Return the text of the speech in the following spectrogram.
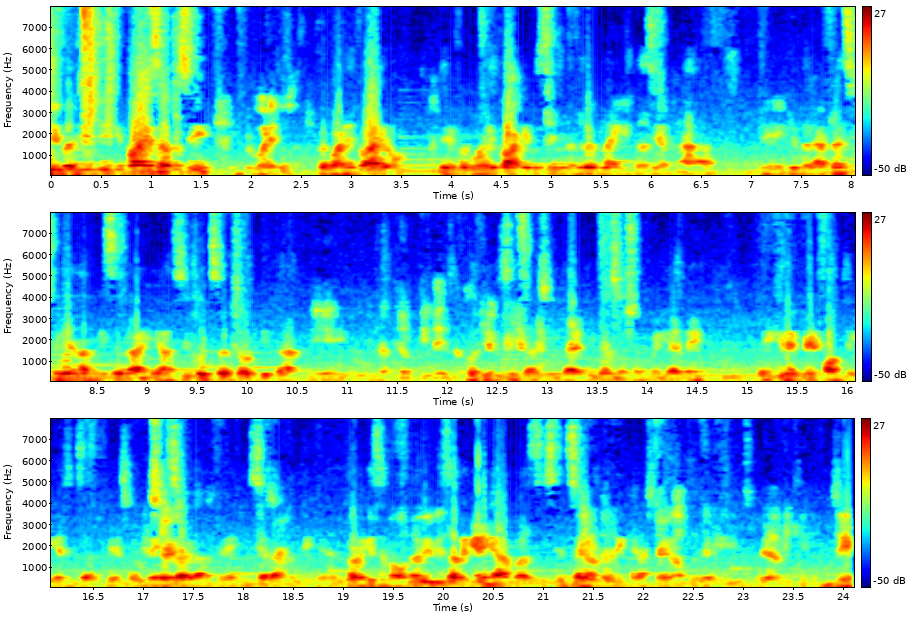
ਜੀ ਬਲਜੀਤ ਜੀ ਕਿੱਥੋਂ ਆਏ ਸਰ ਤੁਸੀਂ ਫਗਵਾੜੇ ਤੋਂ ਸਰ ਫਗਵਾੜੇ ਤੋਂ ਆਏ ਹੋ ਤੇ ਫਗਵਾੜੇ ਤੋਂ ਆ ਕੇ ਤੁਸੀਂ ਜਲੰਧਰ ਅਪਲਾਈ ਕੀਤਾ ਸੀ ਆਪਣਾ ਤੇ ਕਿਤੇ ਰੈਫਰੈਂਸ ਮਿਲਿਆ ਤੁਹਾਨੂੰ ਕਿਸੇ ਦਾ ਜਾਂ ਤੁਸੀਂ ਖੁਦ ਸਰਚ ਆਊਟ ਕੀਤਾ ਇਹ ਜਬ ਕਿਤੇ ਖੁਦ ਹੀ ਤੁਸੀਂ ਸਰ ਸਰਚ ਕੀਤਾ ਟੀਚਰ ਸੋਸ਼ਲ ਮੀਡੀਆ ਤੇ ਤੇ ਕਿਹੜੇ ਪਲੇਟਫਾਰਮ ਤੇ ਗਏ ਸੀ ਸਰ ਫੇਸਬੁੱਕ ਤੇ Instagram। ਇੰਸਟਾਗ੍ਰਾਮ ਤੇ ਇੰਸਟਾਗ੍ਰਾਮ ਤੇ ਦੇਖਿਆ ਤੁਹਾਡੇ ਕਿਸੇ ਨੌਨ ਦਾ ਵੀ ਵੀਜ਼ਾ ਲੱਗਿਆ ਜਾਂ ਬਸ ਤੁਸੀਂ ਇੰਸਟਾਗ੍ਰਾਮ ਤੇ ਦੇਖਿਆ ਇੰਸਟਾਗ੍ਰਾਮ ਤੇ ਤੇਰੀ ਰੀਲਸ ਵਗੈਰਾ ਦੇਖੀ ਜੀ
